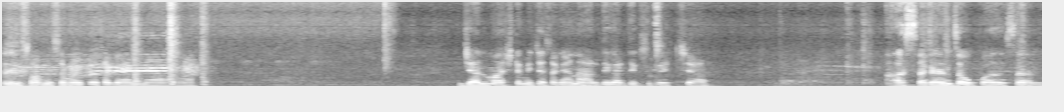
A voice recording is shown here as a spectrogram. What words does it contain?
श्री स्वामी समर्थ सगळ्यांना. जन्माष्टमीच्या सगळ्यांना हार्दिक हार्दिक शुभेच्छा. आज सगळ्यांचा उपवास असेल.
